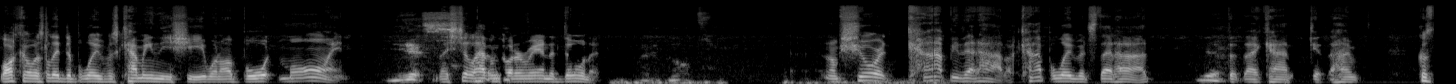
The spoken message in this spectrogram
like I was led to believe was coming this year when I bought mine. yes. They still haven't got around to doing it, They have not. and I'm sure it can't be that hard. I can't believe it's that hard Yeah, that they can't get the home because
